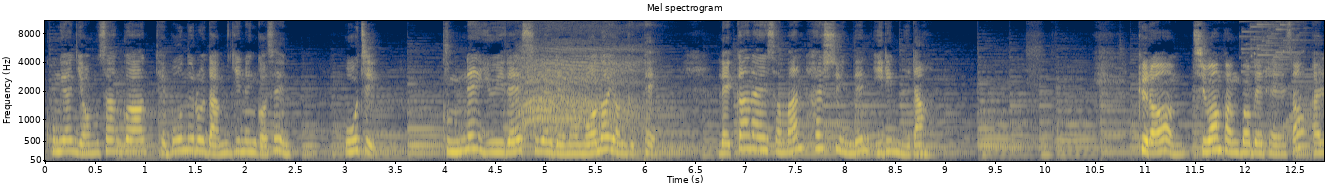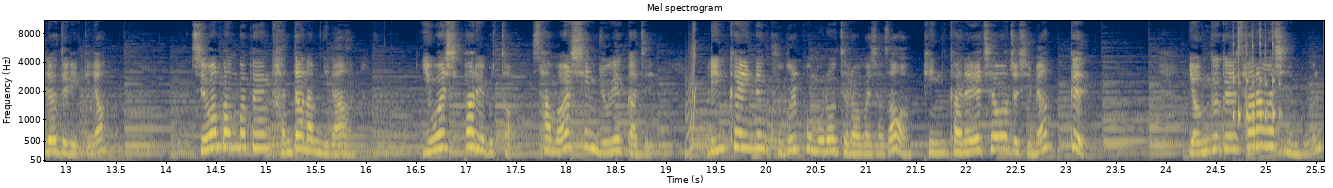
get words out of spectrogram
공연 영상과 대본으로 남기는 것은 오직 국내 유일의 스웨덴어 원어 연극회 렉가나에서만 할 수 있는 일입니다. 그럼 지원 방법에 대해서 알려드릴게요. 지원 방법은 간단합니다. 2월 18일부터 3월 16일까지 링크에 있는 구글 폼으로 들어가셔서 빈칸을 채워주시면 끝! 연극을 사랑하시는 분,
